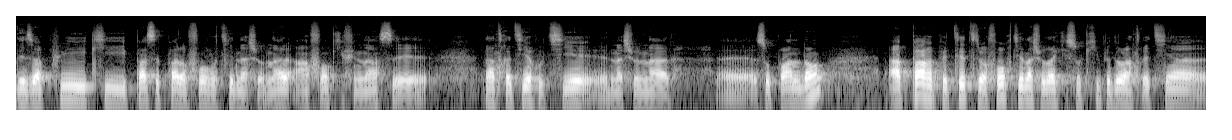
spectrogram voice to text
des appuis qui passent par le Fonds routier national, un fonds qui finance euh, l'entretien routier national. Euh, cependant, à part peut-être le Fonds routier national qui s'occupe de l'entretien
